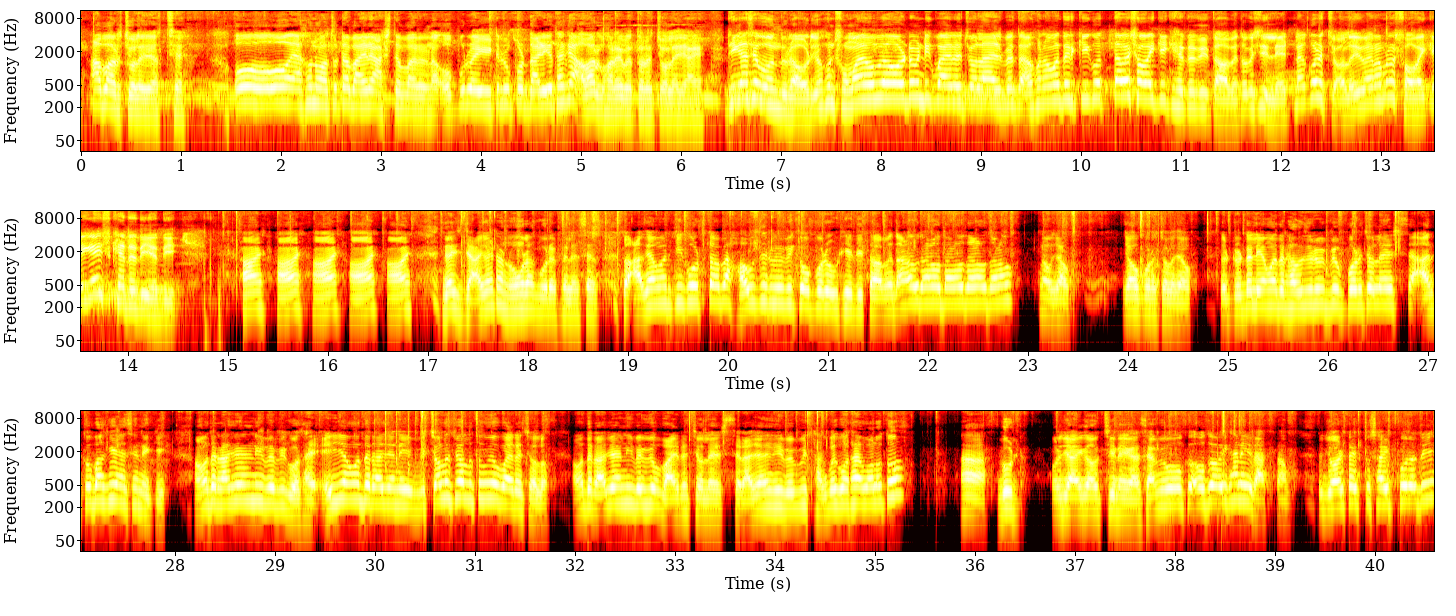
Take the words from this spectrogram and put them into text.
আবার চলে যাচ্ছে। ও ও এখন অতটা বাইরে আসতে পারে না। ও পুরো ইটের উপর দাঁড়িয়ে থাকে, আবার ঘরের ভেতরে চলে যায়। ঠিক আছে বন্ধুরা, ওর যখন সময় হবে অটোমেটিক বাইরে চলে আসবে। তো এখন আমাদের কি করতে হবে? সবাইকে খেতে দিতে হবে। তো বেশি লেট না করে চলো, এবার আমরা সবাইকে গাইস খেতে দিয়ে দিই। হায় হায় হায় হায় জায়গাটা নোংরা করে ফেলেছে। তো আগে আমার কি করতে হবে? হাউসের বেবিকে উপরে উঠিয়ে দিতে হবে। দাঁড়াও দাঁড়াও দাঁড়াও দাঁড়াও দাঁড়াও। নাও, যাও। যাও, উপরে চলে যাও। তো টোটালি আমাদের হাউসের বেবি পরে চলে এসছে। আর কেউ বাকি আছে নাকি? আমাদের রাজারানী বেবি কোথায়? এই যে আমাদের রাজারানী বেবি চলো চলো, তুমিও বাইরে চলো। আমাদের রাজারানী বেবিও বাইরে চলে এসছে। রাজারানী বেবি থাকবে কোথায় বলো তো? হ্যাঁ গুড ওর জায়গাও চিনে গেছে। আমি ওকে ওকে ওইখানেই রাখতাম। জলটা একটু সাইড করে দিই,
